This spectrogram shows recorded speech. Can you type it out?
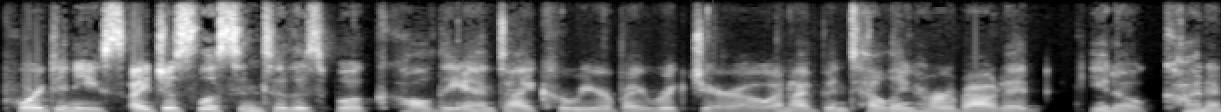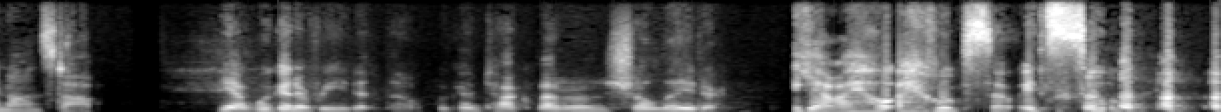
poor Denise. I just listened to this book called The Anti Career by Rick Jarow, and I've been telling her about it, you know, kind of nonstop. Yeah, we're going to read it though. We're going to talk about it on the show later. Yeah, I, ho- I hope so. It's so.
